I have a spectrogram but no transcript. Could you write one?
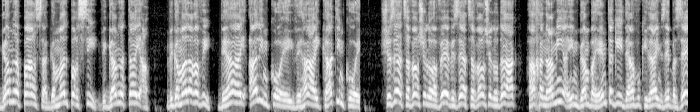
גם לפרסה, גמל פרסי, וגם לתיאה, וגמל ערבי, דהי אלים כועי והי קטים כועי, שזה הצוואר שלו עבה וזה הצוואר שלו דק, הכא נמי, האם גם בהם תגיד דאבו כלאיים זה בזה?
